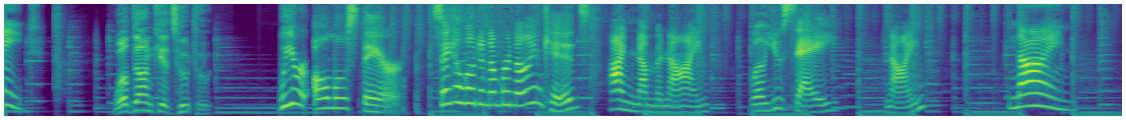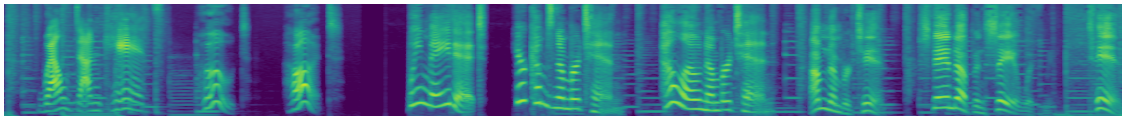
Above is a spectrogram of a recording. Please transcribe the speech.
Eight. Well done, kids. Hoot hoot. We are almost there. Say hello to number 9, kids. I'm number nine. Will you say nine? Nine. Well done, kids. Hoot, hoot. We made it. Here comes number 10. Hello, number 10. I'm number 10. Stand up and say it with me. 10.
